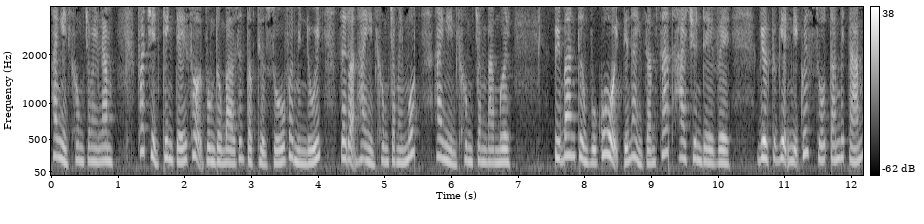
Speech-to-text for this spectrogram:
2021-2025, phát triển kinh tế xã hội vùng đồng bào dân tộc thiểu số và miền núi giai đoạn 2021-2030 Ủy ban Thường vụ Quốc hội tiến hành giám sát hai chuyên đề về việc thực hiện nghị quyết số 88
